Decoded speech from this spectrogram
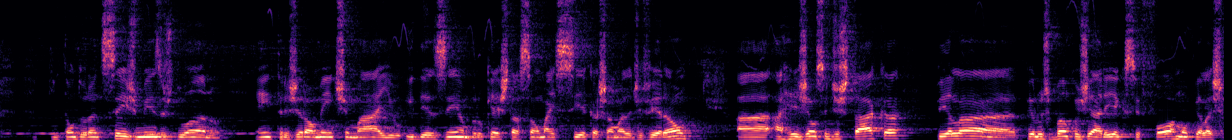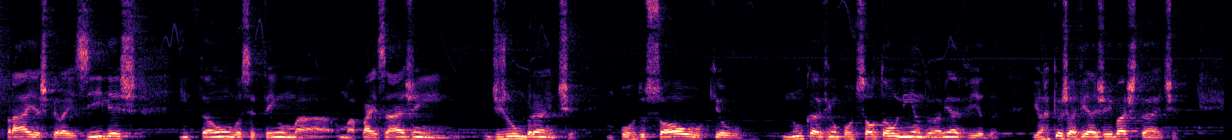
então durante seis meses do ano, entre geralmente maio e dezembro, que é a estação mais seca chamada de verão, a, a região se destaca pela, pelos bancos de areia que se formam, pelas praias, pelas ilhas, então você tem uma, uma paisagem deslumbrante, um pôr do sol que eu nunca vi um pôr do sol tão lindo na minha vida. E olha que eu já viajei bastante.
